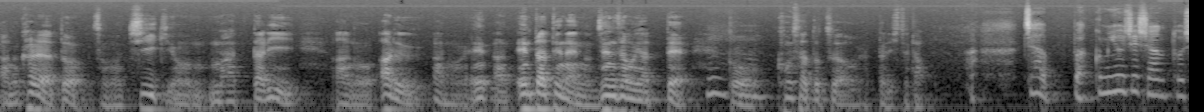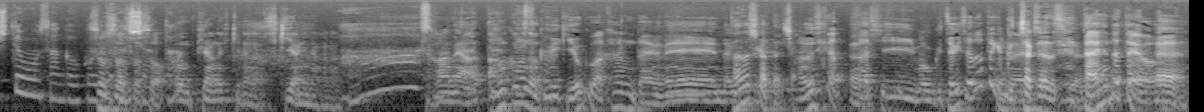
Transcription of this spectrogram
あの彼らとその地域を回ったりあのあるあのエンターテイナーの前座をやってうんこうコンサートツアーをやったりしてた。じゃあバックミュージシャンとしてウォンさんが動いてそうらっしゃった？そうそうそうう。んピアノ弾きながら指揮やりながら。ああだからねそうだったああの頃の雰囲気気よくわかるんだよね。楽しかったでしょ？楽しかったし、もうぐちゃぐちゃだったけどね。ぐっちゃぐちゃですよね。大変だったよ、え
